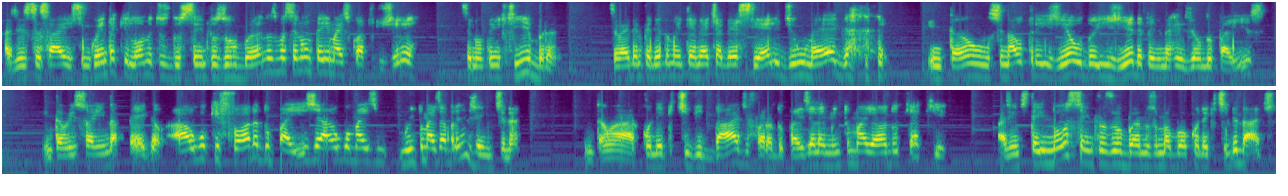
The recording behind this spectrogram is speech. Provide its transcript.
Às vezes você sai 50 quilômetros dos centros urbanos, você não tem mais 4G, você não tem fibra, você vai depender de uma internet ADSL de 1 mega, então sinal 3G ou 2G, dependendo da região do país. Então isso ainda pega. Algo que fora do país é algo mais, muito mais abrangente, né? Então a conectividade fora do país ela é muito maior do que aqui. A gente tem nos centros urbanos uma boa conectividade,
